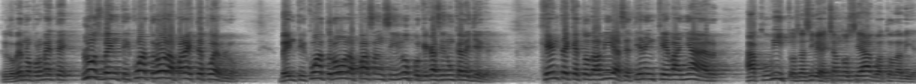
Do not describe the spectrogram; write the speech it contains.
El gobierno promete luz 24 horas para este pueblo. 24 horas pasan sin luz porque casi nunca le llega. Gente que todavía se tienen que bañar a cubitos, así ve, echándose agua todavía.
